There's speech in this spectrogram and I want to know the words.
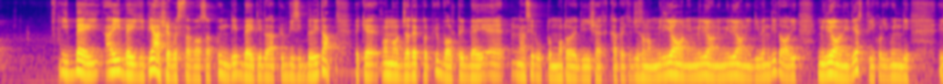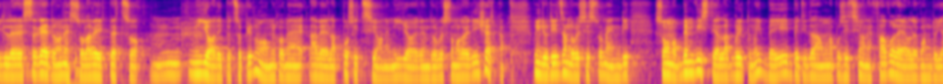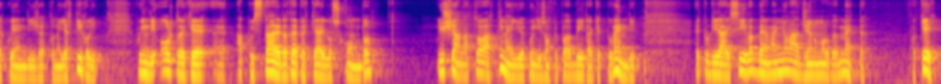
eBay, a eBay gli piace questa cosa, quindi eBay ti dà più visibilità, perché come ho già detto più volte eBay è innanzitutto un motore di ricerca, perché ci sono milioni e milioni e milioni di venditori, milioni di articoli, quindi il segreto non è solo avere il prezzo migliore, il prezzo più economico, ma è avere la posizione migliore dentro questo motore di ricerca. Quindi utilizzando questi strumenti sono ben visti dall'algoritmo eBay e eBay ti dà una posizione favorevole quando gli acquirenti cercano gli articoli quindi oltre che eh, acquistare da te perché hai lo sconto, riusciranno a trovarti meglio e quindi sono più probabilità che tu vendi. E tu dirai, sì, va bene, ma il mio margine non me lo permette. Ok,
